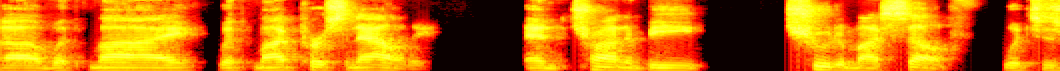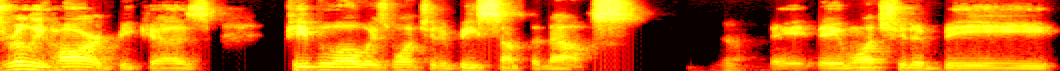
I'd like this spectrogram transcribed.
uh, with my with my personality and trying to be true to myself, which is really hard because people always want you to be something else. Yeah. They they want you to be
